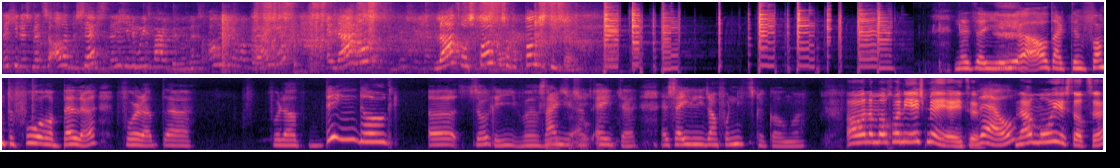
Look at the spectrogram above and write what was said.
Dat je dus met z'n allen beseft dat je de moeite waard bent. Want met z'n allen kunnen we wat bereiken. En daarom laten we ons focussen op het positieve. Net dat jullie altijd te- van tevoren bellen voordat, eh voordat ding dong. Eh, sorry, we zijn hier aan het eten. En zijn jullie dan voor niets gekomen? Oh, dan mogen we niet eens mee eten. Wel. Nou, mooi is dat, hè?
